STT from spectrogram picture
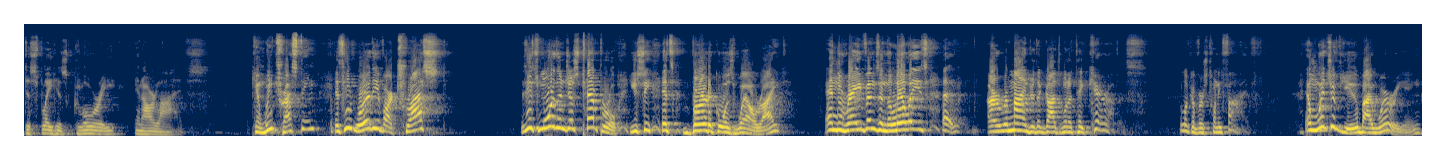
display His glory in our lives? Can we trust Him? Is He worthy of our trust? It's more than just temporal. You see, it's vertical as well, right? And the ravens and the lilies uh, are a reminder that God's going to take care of us. Look at verse 25. And which of you, by worrying,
